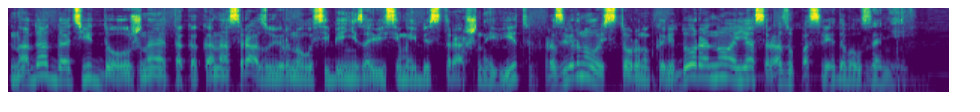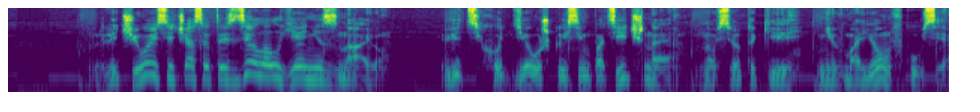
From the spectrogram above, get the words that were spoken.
Надо отдать ей должное, так как она сразу вернула себе независимый и бесстрашный вид, развернулась в сторону коридора, ну а я сразу последовал за ней. Для чего я сейчас это сделал, я не знаю. Ведь хоть девушка и симпатичная, но все-таки не в моем вкусе.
